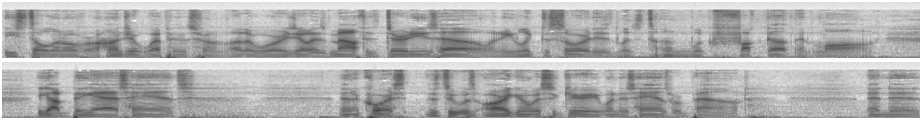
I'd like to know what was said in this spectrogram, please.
He's stolen over a hundred weapons from other warriors. Yo, his mouth is dirty as hell. When he licked the sword, his, his tongue looked fucked up and long. He got big ass hands. And of course, this dude was arguing with Sagiri when his hands were bound. And then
